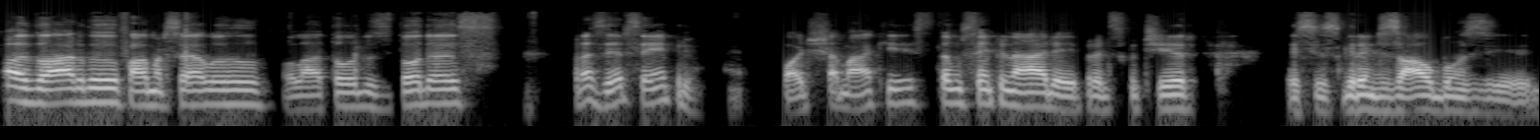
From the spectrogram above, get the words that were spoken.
Fala, Eduardo. Fala, Marcelo. Olá a todos e todas. Prazer sempre. Pode chamar que estamos sempre na área aí para discutir esses grandes álbuns e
